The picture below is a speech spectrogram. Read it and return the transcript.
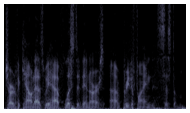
chart of account as we have listed in our uh, predefined system.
